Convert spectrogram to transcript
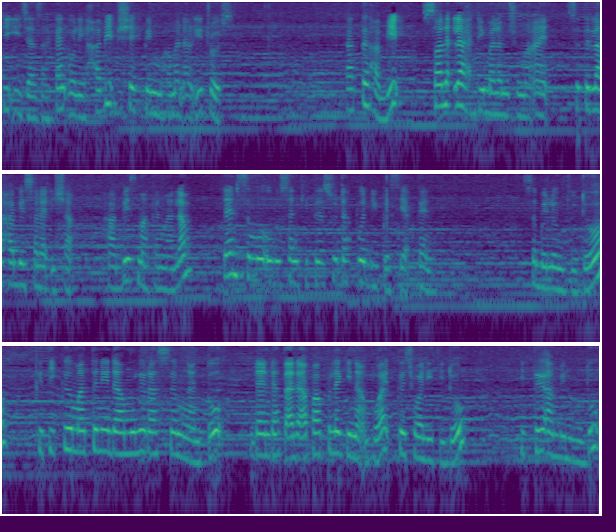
diijazahkan oleh Habib Syekh bin Muhammad Al-Idrus. Kata Habib, solatlah di malam Jumaat setelah habis solat isyak, habis makan malam dan semua urusan kita sudah pun dipersiapkan. Sebelum tidur, ketika mata ni dah mula rasa mengantuk, dan dah tak ada apa-apa lagi nak buat kecuali tidur, kita ambil wuduk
